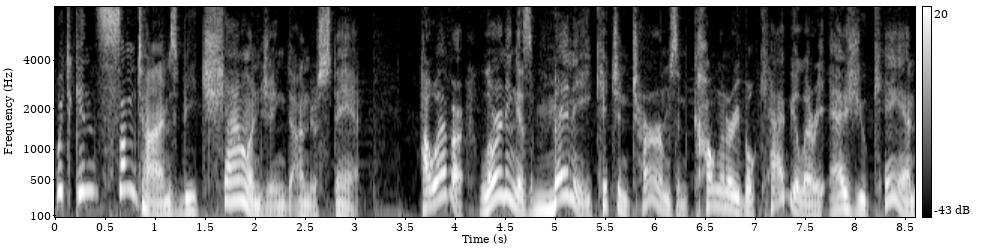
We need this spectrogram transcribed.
which can sometimes be challenging to understand. However, learning as many kitchen terms and culinary vocabulary as you can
